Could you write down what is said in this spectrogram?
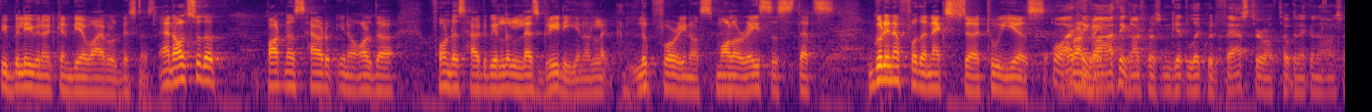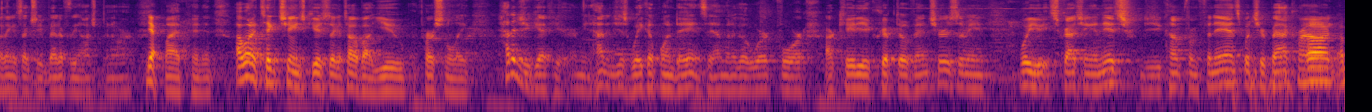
we believe you know it can be a viable business. And also the partners have to, you know, or the founders have to be a little less greedy, you know, like look for, you know, smaller races that's good enough for the next uh, two years. Well, I think. I think entrepreneurs can get liquid faster on token economics. I think it's actually better for the entrepreneur. Yeah. my opinion. I want to take change gears so I can talk about you personally. How did you get here? I mean, how did you just wake up one day and say, "I'm going to go work for Arcadia Crypto Ventures"? I mean, were you scratching a niche? Did you come from finance? What's your background? Uh,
